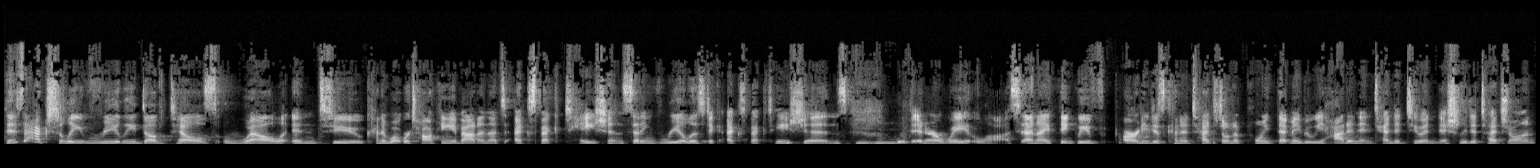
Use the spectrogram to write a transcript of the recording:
this actually really dovetails well into kind of what we're talking about, and that's expectations, setting realistic expectations mm-hmm. within our weight loss. And I think we've already just kind of touched on a point that maybe we hadn't intended to initially to touch on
